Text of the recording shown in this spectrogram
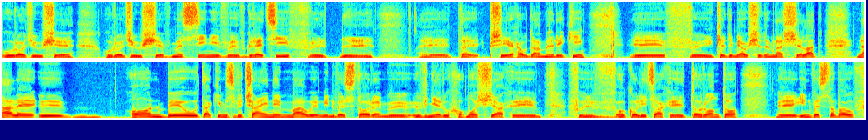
urodził się, urodził się w Messini, w, w Grecji, w, przyjechał do Ameryki, w, kiedy miał 17 lat, no ale on był takim zwyczajnym, małym inwestorem w nieruchomościach w, w okolicach Toronto. Inwestował w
